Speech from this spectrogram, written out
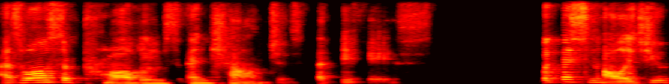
as well as the problems and challenges that they face. With this knowledge, you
